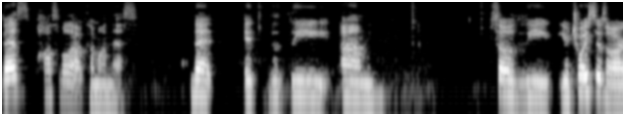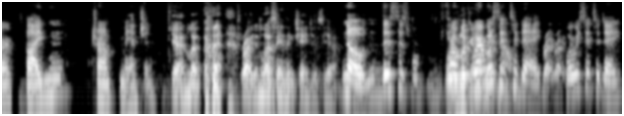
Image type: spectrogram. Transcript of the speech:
best possible outcome on this. That it the, the um so the your choices are Biden, Trump, Manchin. Yeah, unless right, unless anything changes. Yeah, No, this is from where we sit now. today. right, right. Where we sit today,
